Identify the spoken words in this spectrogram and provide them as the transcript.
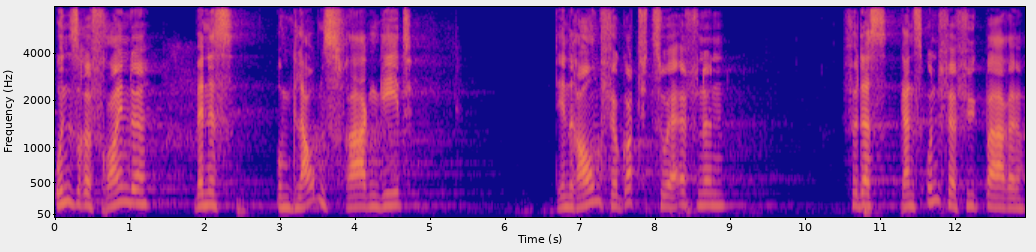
unsere Freunde, wenn es um Glaubensfragen geht, den Raum für Gott zu eröffnen, für das ganz Unverfügbare.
